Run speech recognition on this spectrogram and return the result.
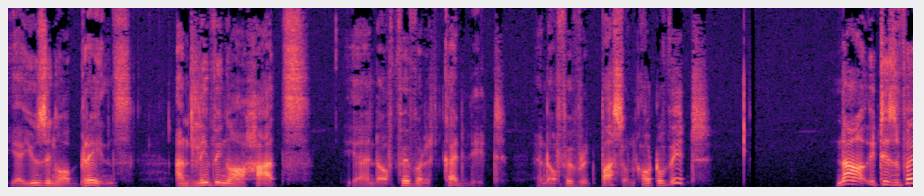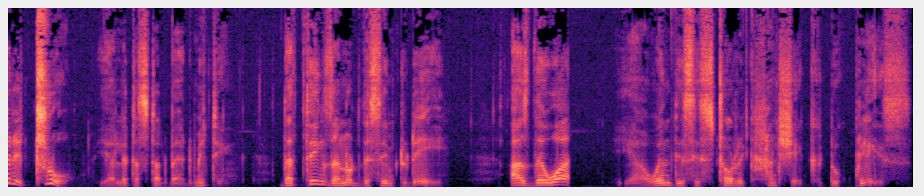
yeah, using our brains and leaving our hearts, yeah, and our favorite candidate and our favorite person out of it. Now, it is very true, yeah, let us start by admitting that things are not the same today as they were, yeah, when this historic handshake took place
